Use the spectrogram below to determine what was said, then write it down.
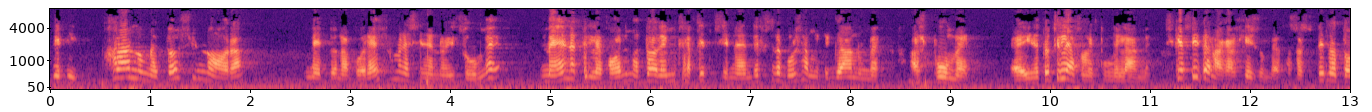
Γιατί χάνουμε τόση ώρα με το να μπορέσουμε να συνεννοηθούμε με ένα τηλεφώνημα. Τώρα, εμείς αυτή τη συνέντευξη θα μπορούσαμε να την κάνουμε, ας πούμε, Ε, είναι το τηλέφωνο που μιλάμε. Σκεφτείτε να αρχίσουμε. Θα σας στείλω το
